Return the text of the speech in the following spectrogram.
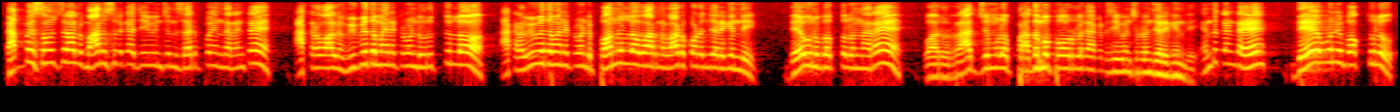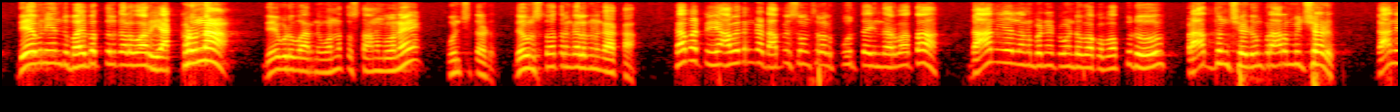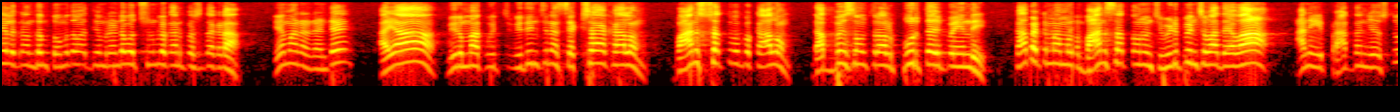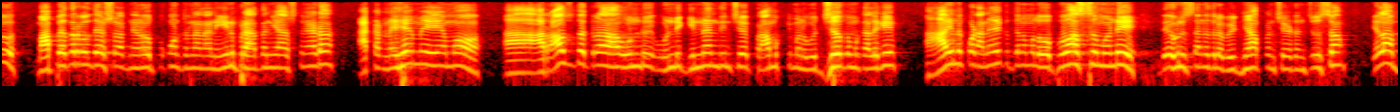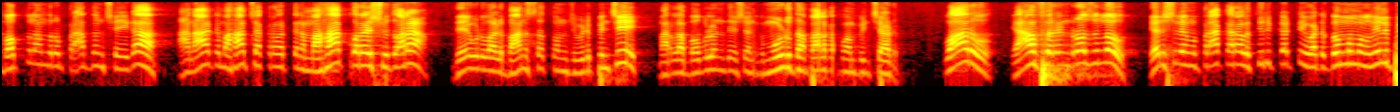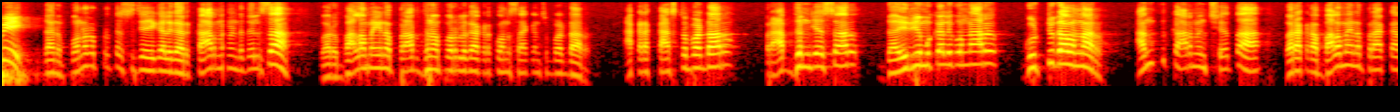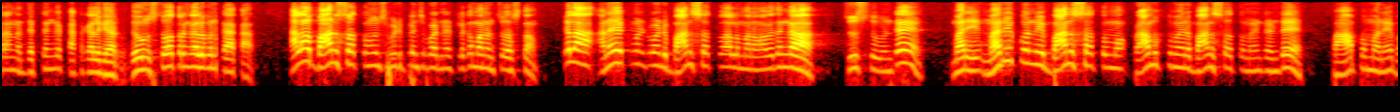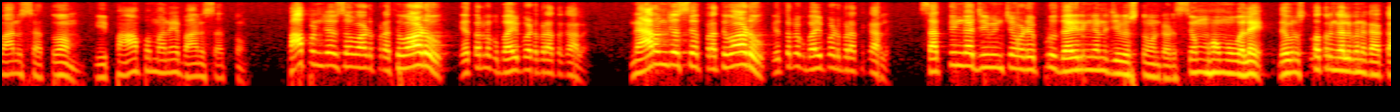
డెబ్బై సంవత్సరాలు మానసులుగా జీవించింది సరిపోయిందనంటే అక్కడ వాళ్ళు వివిధమైనటువంటి వృత్తుల్లో అక్కడ వివిధమైనటువంటి పనుల్లో వారిని వాడుకోవడం జరిగింది. దేవుని భక్తులు ఉన్నారే వారు రాజ్యంలో ప్రథమ పౌరులుగా అక్కడ జీవించడం జరిగింది. ఎందుకంటే దేవుని భక్తులు దేవుని ఎందు భయభక్తులు గలవారు ఎక్కడున్నా దేవుడు వారిని ఉన్నత స్థానంలోనే ఉంచుతాడు. దేవుని స్తోత్రం కలుగును గాక. కాబట్టి ఆ విధంగా డెబ్బై సంవత్సరాలు పూర్తయిన తర్వాత దానియాలు అనబడినటువంటి ఒక భక్తుడు ప్రార్థన చేయడం ప్రారంభించాడు. దానియాల గ్రంథం తొమ్మిదవ అధ్యాయం రెండవ వచనంలో కనిపిస్తుంది అక్కడ. ఏమన్నాడంటే అయ్యా మీరు మాకు విధించిన శిక్షాకాలం బానిసత్వపు కాలం డెబ్బై సంవత్సరాలు పూర్తయిపోయింది. కాబట్టి మమ్మల్ని బానిసత్వం నుంచి విడిపించవా దేవా? అని ప్రార్థన చేస్తూ మా పితరుల దేశాన్ని నేను ఒప్పుకుంటున్నానని ఈయన ప్రార్థన చేస్తున్నాడు. అక్కడ నెహేమే ఏమో ఆ రాజు దగ్గర ఉండి ఉండి గిన్నెందించే ప్రాముఖ్యమైన ఉద్యోగం కలిగి ఆయన కూడా అనేక దినములు ఉపవాసం ఉండి దేవుని సన్నిధిలో విజ్ఞాపన చేయడం చూసాం. ఇలా భక్తులందరూ ప్రార్థన చేయగా ఆనాటి మహాచక్రవర్తి అయిన మహాకొరేషు ద్వారా దేవుడు వాళ్ళ బానిసత్వం నుంచి విడిపించి మరలా బబులోని దేశానికి మూడు తపాలకు పంపించాడు. వారు యాభై రెండు రోజుల్లో ఎరుసలేము ప్రాకారాలు తిరిగి కట్టి వాటి గుమ్మములు నిలిపి దాన్ని పునర్ప్రతిష్ఠ చేయగలిగారు. కారణం ఏంటో తెలుసా? వారు బలమైన ప్రార్థనా పరులుగా అక్కడ కొనసాగించబడ్డారు. అక్కడ కష్టపడ్డారు ప్రార్థన చేశారు ధైర్యం కలిగి ఉన్నారు గుట్టుగా ఉన్నారు. అందు కారణం చేత వారు అక్కడ బలమైన ప్రాకారాన్ని దిట్టంగా కట్టగలిగారు. దేవుని స్తోత్రం కలుగును కాక అలా బానిసత్వం నుంచి విడిపించబడినట్లుగా మనం చూస్తాం. ఇలా అనేకమైనటువంటి బానిసత్వాలు మనం ఆ విధంగా చూస్తూ ఉంటే మరి మరికొన్ని బానిసత్వం ప్రాముఖ్యమైన బానిసత్వం ఏంటంటే పాపం అనే బానిసత్వం. ఈ పాపం అనే బానిసత్వం. పాపం చేసేవాడు ప్రతివాడు ఇతరులకు భయపడి బ్రతకాలి. నేరం చేసే ప్రతివాడు ఇతరులకు భయపడి బ్రతకాలి. సత్యంగా జీవించేవాడు ఎప్పుడు ధైర్యంగానే జీవిస్తూ ఉంటాడు. సింహము వలె. దేవుని స్తోత్రం కలిగిన కాక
